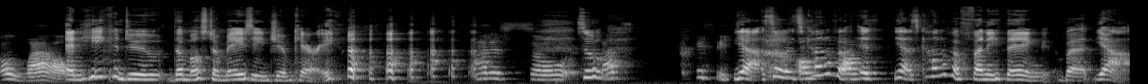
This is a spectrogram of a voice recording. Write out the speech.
Oh wow And he can do the most amazing Jim Carrey. that is so So- that's crazy Yeah, so it's Oh, kind of a it, yeah, it's kind of a funny thing, but yeah,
